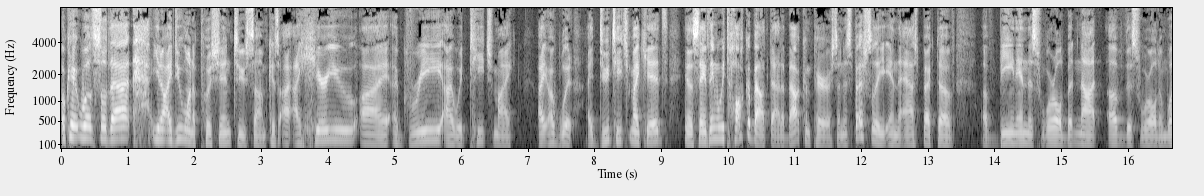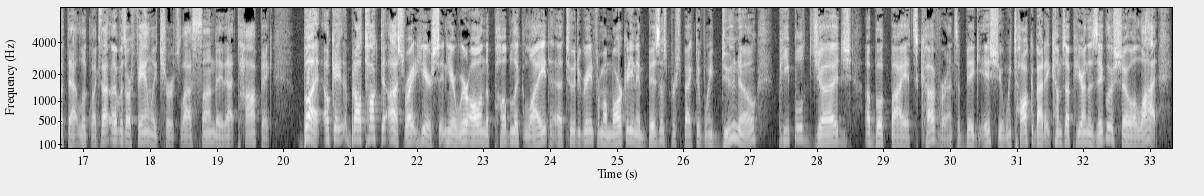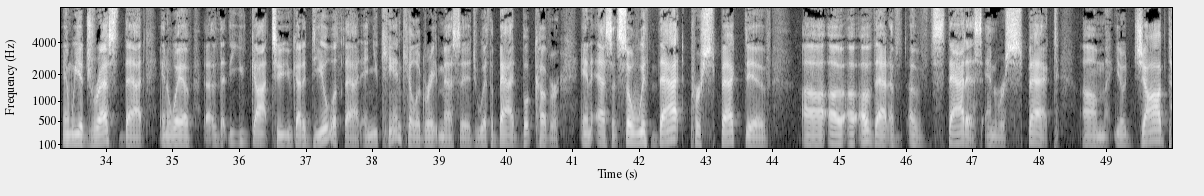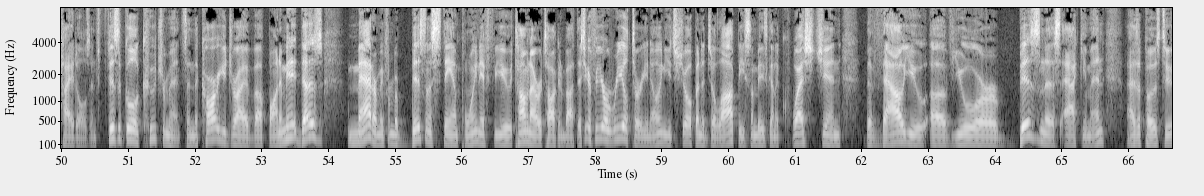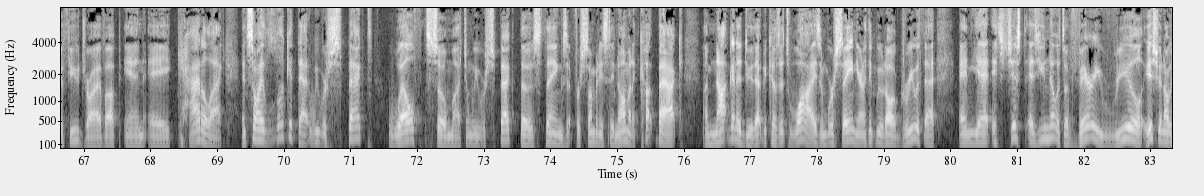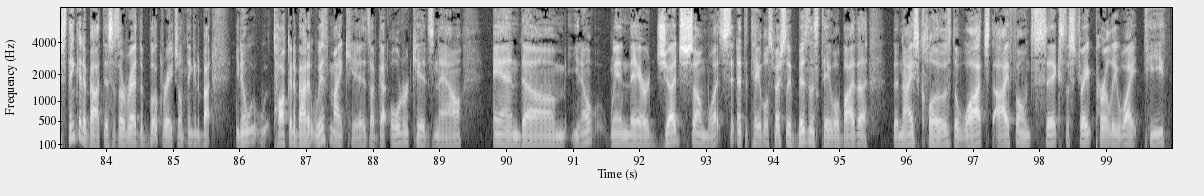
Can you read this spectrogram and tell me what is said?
Okay, well, so that, you know, I do want to push into some because I, I hear you. I agree. I would teach my I, I, would. I do teach my kids, you know, the same thing. We talk about that, about comparison, especially in the aspect of of being in this world but not of this world and what that looked like. That, that was our family church last Sunday. That topic. But okay, but I'll talk to us right here, sitting here. We're all in the public light uh, to a degree, and from a marketing and business perspective, we do know people judge a book by its cover. That's a big issue. We talk about it. it comes up here on the Ziglar Show a lot, and we address that in a way of uh, that you've got to you've got to deal with that, and you can kill a great message with a bad book cover. In essence, so with that perspective uh, of, of that of, of status and respect um, you know, job titles and physical accoutrements and the car you drive up on. I mean, it does matter. I mean, from a business standpoint, if you, Tom and I were talking about this, if you're a realtor, you know, and you show up in a jalopy, somebody's going to question the value of your business acumen as opposed to if you drive up in a Cadillac. And so I look at that. We respect wealth so much and we respect those things that for somebody to say, no, I'm going to cut back. I'm not going to do that because it's wise. And we're saying here, and I think we would all agree with that. And yet it's just, as you know, it's a very real issue. And I was thinking about this as I read the book, Rachel, and thinking about, you know, talking about it with my kids. I've got older kids now. And, um, you know, when they are judged somewhat, sitting at the table, especially a business table, by the, the nice clothes, the watch, the iPhone 6, the straight pearly white teeth,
